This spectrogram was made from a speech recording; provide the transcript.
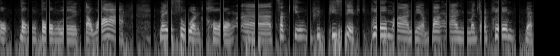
ตรงตรงตรงๆเลย แต่ว่าในส่วนของอ่าสกิลพิเศษที่เพิ่มมาเนี่ย บางอันมันจะเพิ่มแบบ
